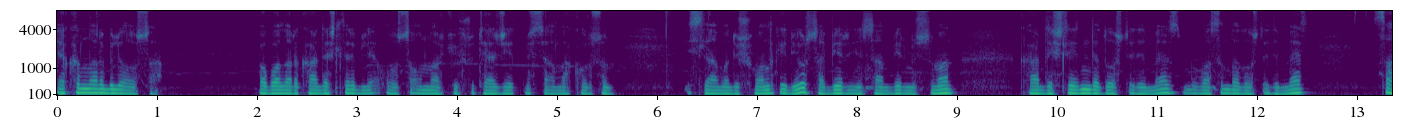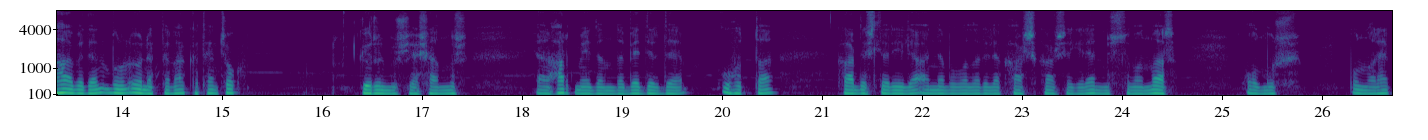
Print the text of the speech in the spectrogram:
yakınları bile olsa babaları kardeşleri bile olsa onlar küfrü tercih etmişse Allah korusun İslam'a düşmanlık ediyorsa bir insan bir Müslüman kardeşlerini de dost edilmez, babasını da dost edilmez. Sahabeden bunun örnekleri hakikaten çok görülmüş, yaşanmış. Yani harp meydanında, Bedir'de, Uhud'da kardeşleriyle, anne babalarıyla karşı karşıya gelen Müslümanlar olmuş. Bunlar hep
